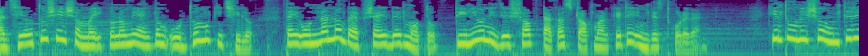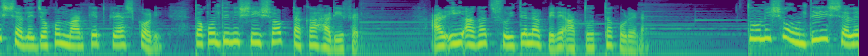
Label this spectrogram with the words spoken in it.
আর যেহেতু সেই সময় ইকোনমি একদম ঊর্ধ্বমুখী ছিল, তাই অন্যান্য ব্যবসায়ীদের মতো তিনিও নিজের সব টাকা স্টক মার্কেটে ইনভেস্ট করে দেন কিন্তু উনিশশো উনত্রিশ সালে যখন মার্কেট ক্র্যাশ করে, তখন তিনি সেই সব টাকা হারিয়ে ফেলেন আর এই আঘাত সইতে না পেরে আত্মহত্যা করে নেন। তো উনিশশো সালে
